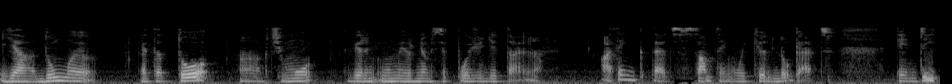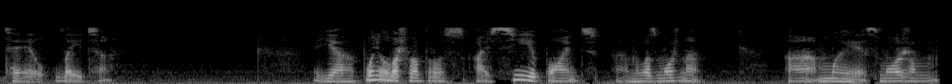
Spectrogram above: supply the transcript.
Я думаю, это то, к чему мы вернемся позже детально. I think that's something we could look at in detail later. Я понял ваш вопрос. I see your point. Но, возможно, мы сможем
